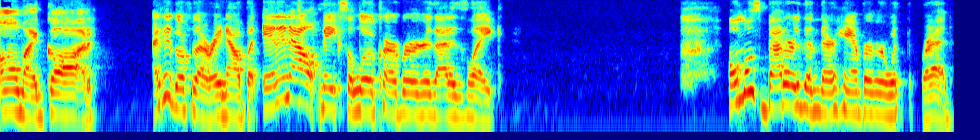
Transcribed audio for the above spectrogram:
Oh my god. I could go for that right now, but In and Out makes a low carb burger that is like almost better than their hamburger with the bread.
